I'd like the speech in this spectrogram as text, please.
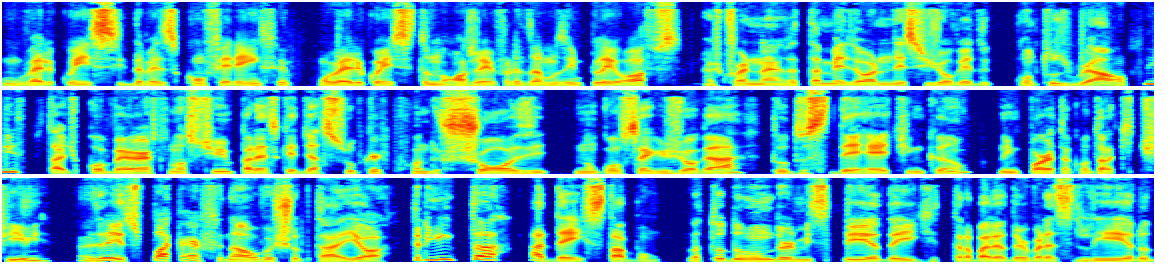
um velho conhecido, da mesma conferência, um velho conhecido nós, já enfrentamos em playoffs. Acho que o Fornés está melhor nesse jogo aí contra os Browns. Está de coberto, nosso time parece que é de açúcar. Quando chove, não consegue jogar, tudo se derrete em campo, não importa contra que time. Mas é isso, placar final vou chutar aí, ó. 30 a 10, tá bom. Pra todo mundo dormir cedo aí, trabalhador brasileiro,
